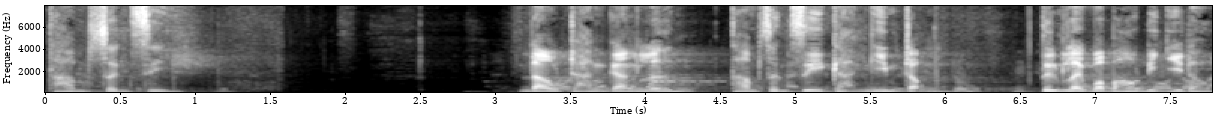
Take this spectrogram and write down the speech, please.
Tham sân si. Đạo tràng càng lớn, tham sân si càng nghiêm trọng. Tương lai quả báo đi gì đâu?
